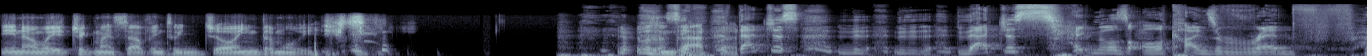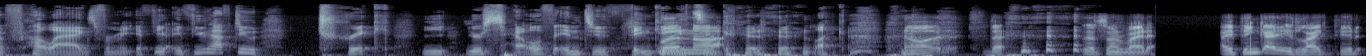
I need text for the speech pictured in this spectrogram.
in a way, tricked myself into enjoying the movie. It wasn't See, that bad. That just th- th- that just signals all kinds of red flags for me. If you if you have to trick y- yourself into thinking Well, it's no, good like No, that that's not right. I think I liked it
